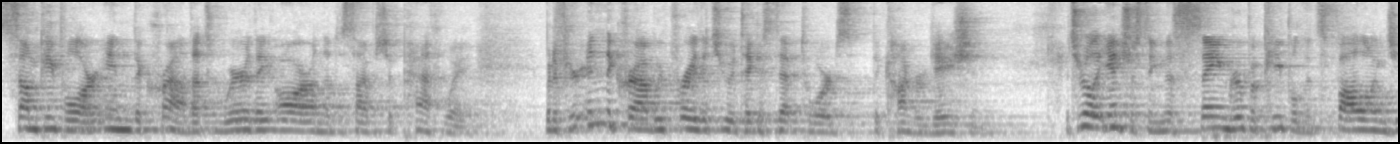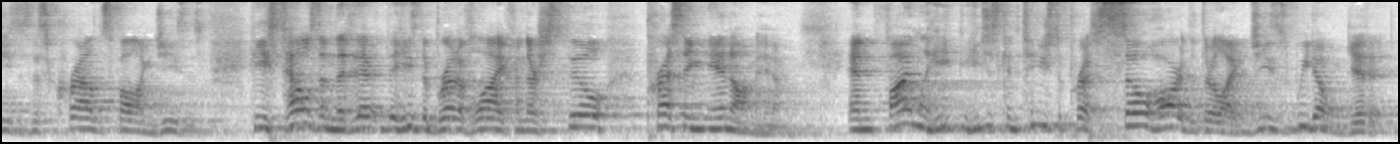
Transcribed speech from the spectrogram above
Some people are in the crowd. That's where they are on the discipleship pathway. But if you're in the crowd, we pray that you would take a step towards the congregation. It's really interesting. This same group of people that's following Jesus, this crowd that's following Jesus, he tells them that, that he's the bread of life, and they're still pressing in on him. And finally, he, he just continues to press so hard that they're like, Jesus, we don't get it.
